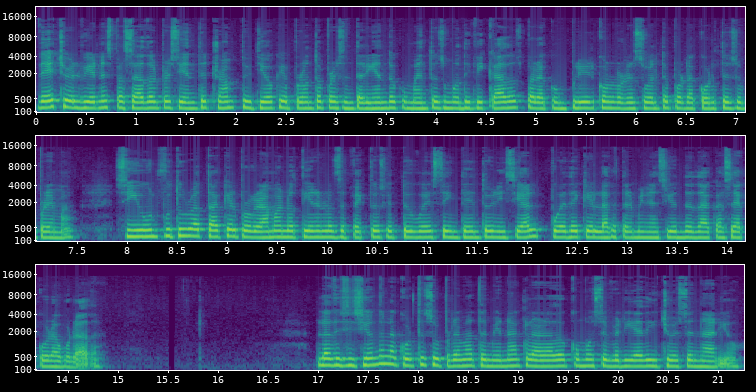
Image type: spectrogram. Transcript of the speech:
De hecho, el viernes pasado el presidente Trump tuiteó que pronto presentarían documentos modificados para cumplir con lo resuelto por la Corte Suprema. Si un futuro ataque al programa no tiene los efectos que tuvo este intento inicial, puede que la terminación de DACA sea corroborada. La decisión de la Corte Suprema también ha aclarado cómo se vería dicho escenario.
